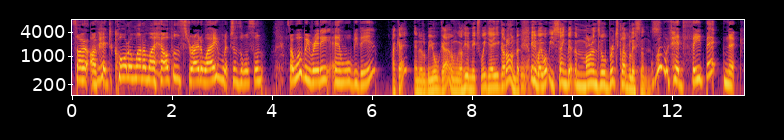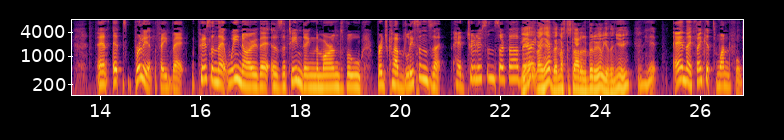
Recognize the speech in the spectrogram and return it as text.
So I've had to call in one of my helpers straight away, which is awesome. So we'll be ready and we'll be there. Okay, and it'll be all go, and we'll hear next week how you got on. But anyway, what were you saying about the Morrinsville Bridge Club lessons? Well, we've had feedback, Nick, and it's brilliant feedback. Person that we know that is attending the Morrinsville Bridge Club lessons that had two lessons so far, Yeah, they have. They must have started a bit earlier than you. Yep. And they think it's wonderful.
